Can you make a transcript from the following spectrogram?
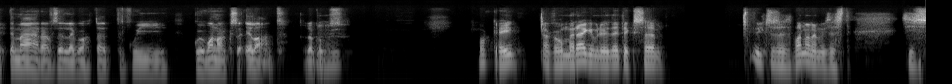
ettemäärav selle kohta, et kui, kui vanaks sa elad lõpuks. -hmm.. okei aga kui me räägime nüüd näiteks äh, üldse sellest vananemisest, siis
